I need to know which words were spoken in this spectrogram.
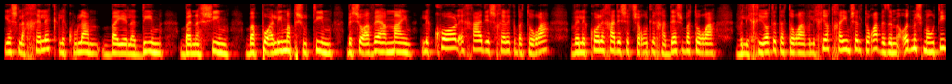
יש לה חלק לכולם, בילדים, בנשים, בפועלים הפשוטים, בשואבי המים, לכל אחד יש חלק בתורה, ולכל אחד יש אפשרות לחדש בתורה, ולחיות את התורה, ולחיות חיים של תורה, וזה מאוד משמעותי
